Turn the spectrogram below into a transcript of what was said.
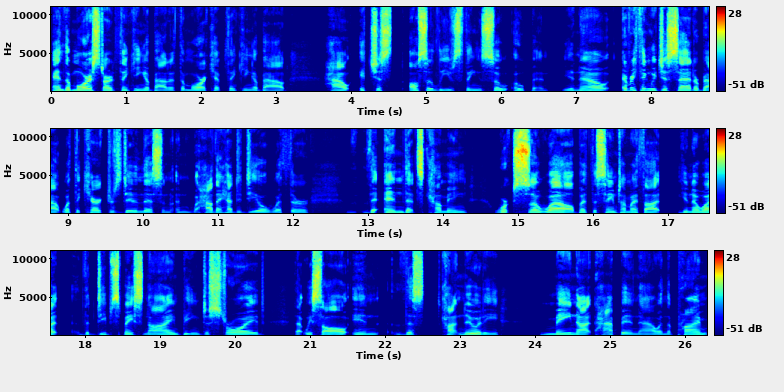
And the more I started thinking about it, the more I kept thinking about how it just also leaves things so open. You know, everything we just said about what the characters did in this and, and how they had to deal with their the end that's coming works so well. But at the same time, I thought, you know what? The Deep Space Nine being destroyed that we saw in this continuity may not happen now in the Prime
